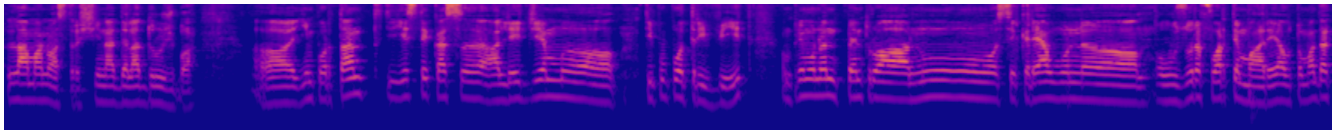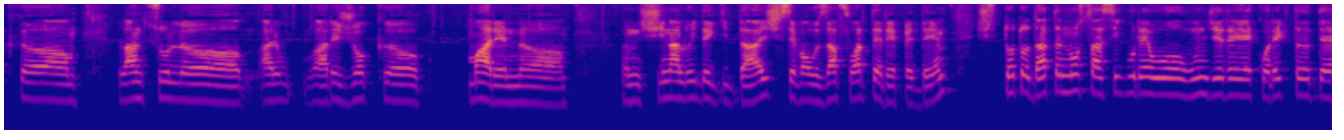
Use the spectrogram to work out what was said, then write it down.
lama noastră, șina de la drujbă. Important este ca să alegem tipul potrivit, în primul rând pentru a nu se crea un, o uzură foarte mare, automat dacă lanțul are, are joc mare în, în șina lui de ghidaj, se va uza foarte repede și totodată nu o să asigure o ungere corectă de,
